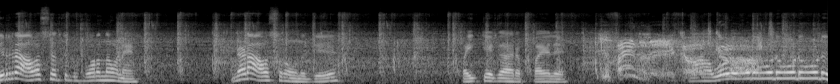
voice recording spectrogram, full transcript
இருற அவசரத்துக்கு பிறந்தவனே. என்னடா அவசரம் உனக்கு? பைத்தியக்கார பயலே. ஓடு ஓடு ஓடு ஓடு ஓடு.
